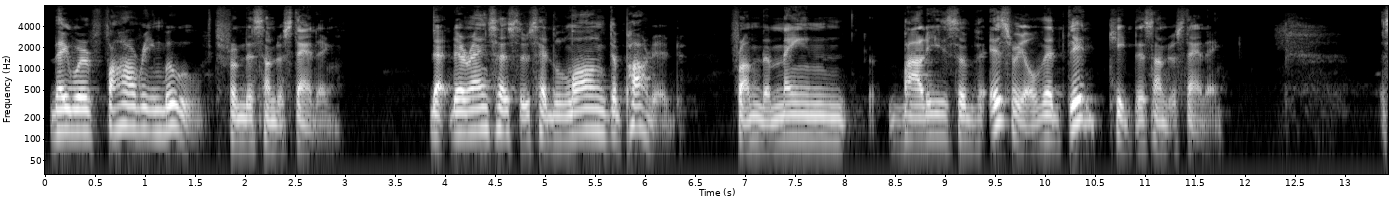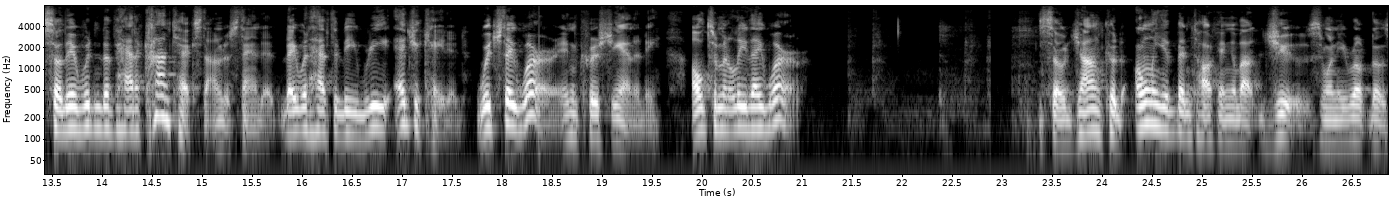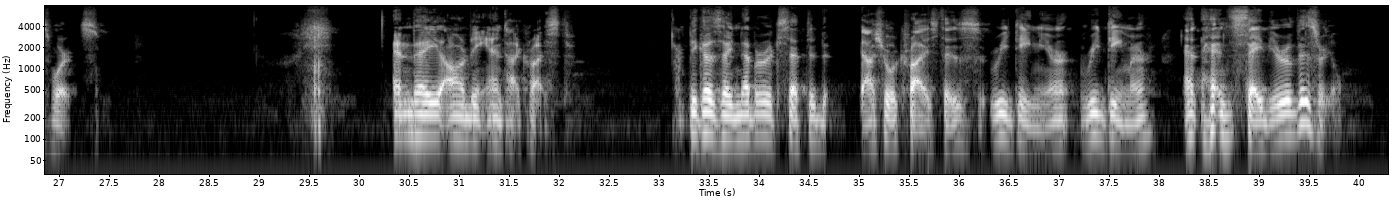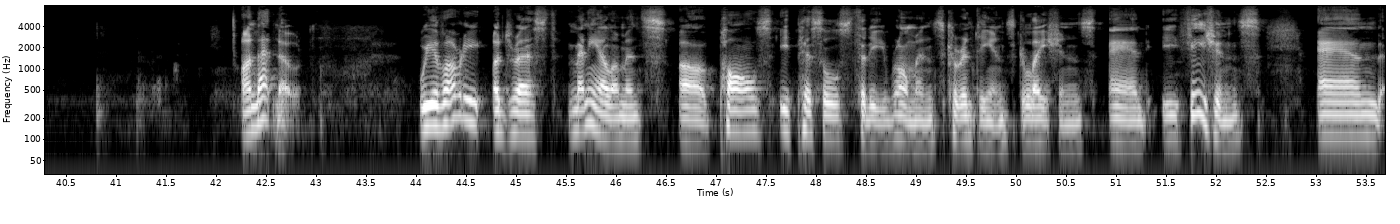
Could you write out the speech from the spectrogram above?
they were far removed from this understanding that their ancestors had long departed from the main bodies of Israel that did keep this understanding. So they wouldn't have had a context to understand it. They would have to be re educated, which they were in Christianity. Ultimately, they were. So John could only have been talking about Jews when he wrote those words. And they are the Antichrist because they never accepted Yahshua Christ as Redeemer, Redeemer and, and Savior of Israel. On that note, we have already addressed many elements of Paul's epistles to the Romans, Corinthians, Galatians, and Ephesians, and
